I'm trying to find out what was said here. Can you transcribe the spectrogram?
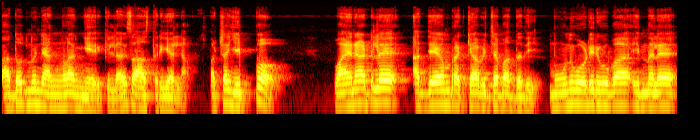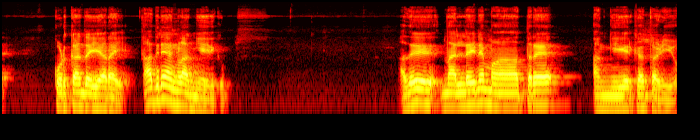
അതൊന്നും ഞങ്ങൾ അംഗീകരിക്കില്ല. അത് ശാസ്ത്രീയമല്ല പക്ഷെ ഇപ്പോൾ വയനാട്ടിലെ അദ്ദേഹം പ്രഖ്യാപിച്ച പദ്ധതി മൂന്ന് കോടി രൂപ ഇന്നലെ കൊടുക്കാൻ തയ്യാറായി. അതിനെ ഞങ്ങൾ അംഗീകരിക്കും. അത് നല്ലതിനെ മാത്രമേ അംഗീകരിക്കാൻ കഴിയൂ.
